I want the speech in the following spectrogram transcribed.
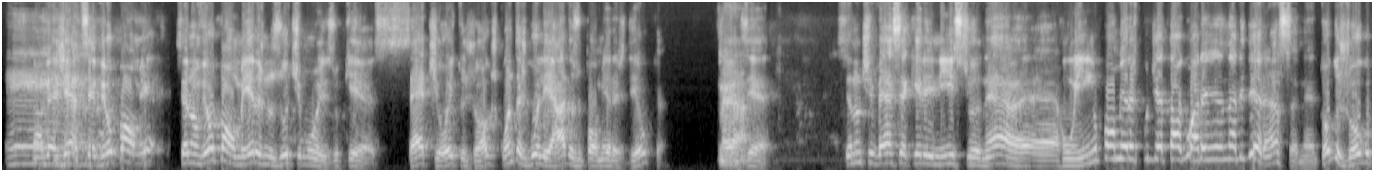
É... Não, Vegeto, você, vê o Palmeiras, você não vê o Palmeiras nos últimos, o quê? Sete, oito jogos? Quantas goleadas o Palmeiras deu, cara? É. Quer dizer, se não tivesse aquele início né, é, ruim, o Palmeiras podia estar agora na liderança. Né? Todo jogo,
